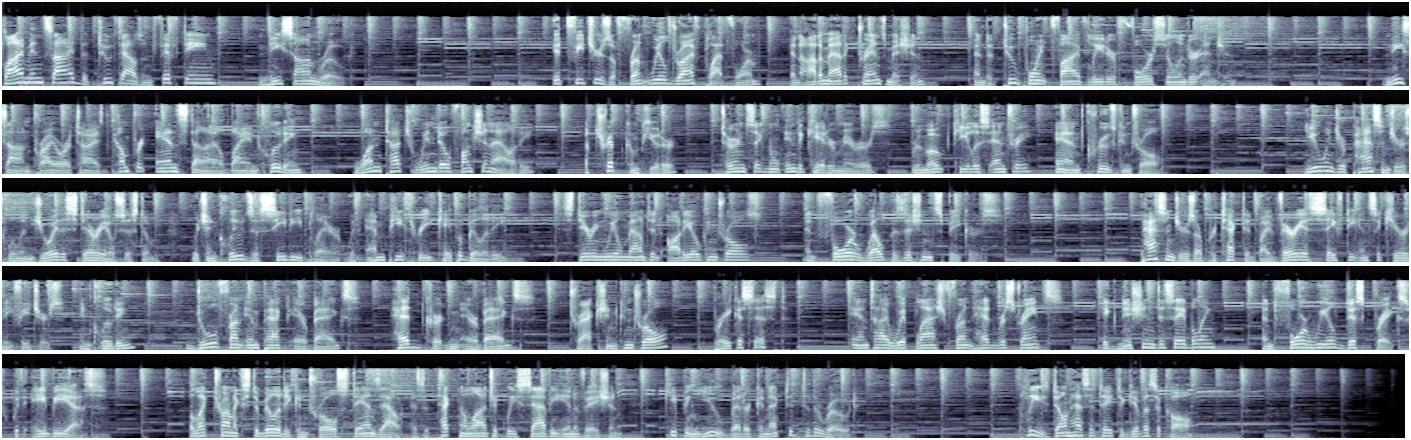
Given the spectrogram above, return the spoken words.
Climb inside the 2015 Nissan Rogue. It features a front-wheel drive platform, an automatic transmission, and a 2.5-liter four-cylinder engine. Nissan prioritized comfort and style by including one-touch window functionality, a trip computer, turn signal indicator mirrors, remote keyless entry, and cruise control. You and your passengers will enjoy the stereo system, which includes a CD player with MP3 capability, steering wheel mounted audio controls, and four well-positioned speakers. Passengers are protected by various safety and security features, including dual front impact airbags, head curtain airbags, traction control, brake assist, anti-whiplash front head restraints, ignition disabling, and four-wheel disc brakes with ABS. Electronic stability control stands out as a technologically savvy innovation, keeping you better connected to the road. Please don't hesitate to give us a call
